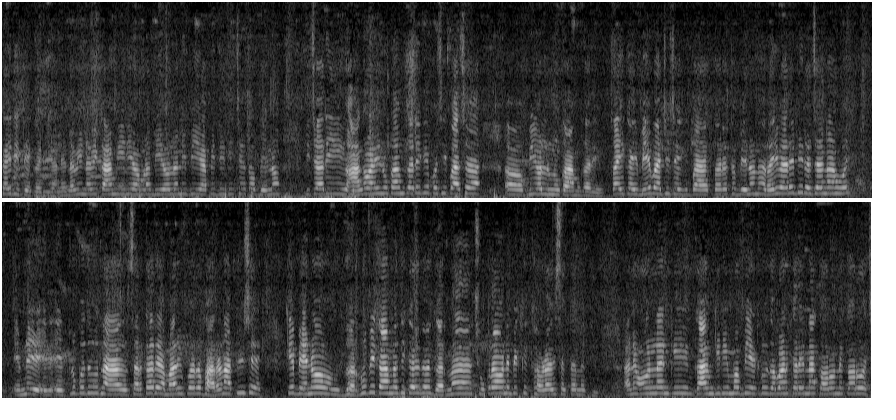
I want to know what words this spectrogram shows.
કઈ રીતે કરીએ? અને નવી નવી કામગીરી હમણાં બીઓલની બી આપી દીધી છે, તો બહેનો બિચારી આંગણવાડીનું કામ કરે કે પછી પાછા બીઓલનું કામ કરે? કઈ કઈ બે બાજુ છે કરે તો બહેનોને રવિવારે બી રજા ના હોય? એમને એટલું બધું સરકારે અમારી ઉપર ભારણ આપ્યું છે કે બહેનો ઘરનું બી કામ નથી કરતા ઘરના છોકરાઓને બી કંઈ ખવડાવી શકતા નથી. અને ઓનલાઈન કામગીરીમાં બી એટલું દબાણ કરે ના કરો ને કરો જ.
